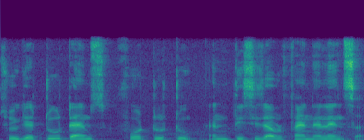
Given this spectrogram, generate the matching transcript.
so we get 2 times 4 to 2 and this is our final answer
